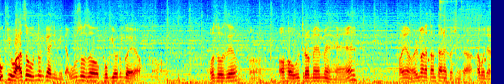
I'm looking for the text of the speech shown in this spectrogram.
복이 와서 웃는 게 아닙니다. 웃어서 복이 오는 거예요. 어. 어서 오세요. 어. 어허 울트라맨맨. 과연 얼마나 단단할 것인가 가보자.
